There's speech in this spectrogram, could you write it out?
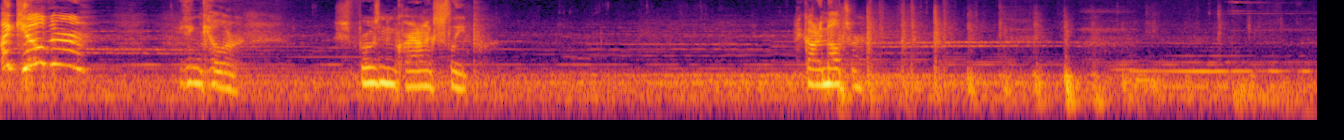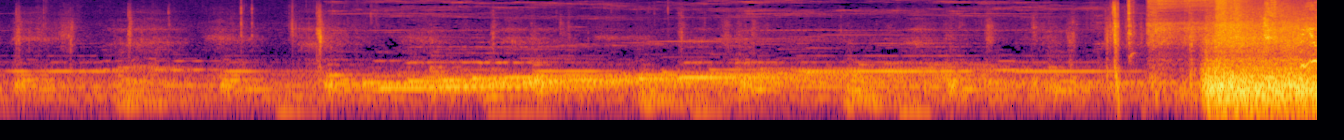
I killed her! You didn't kill her. She's frozen in cryonic sleep. I gotta melt her. Are you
